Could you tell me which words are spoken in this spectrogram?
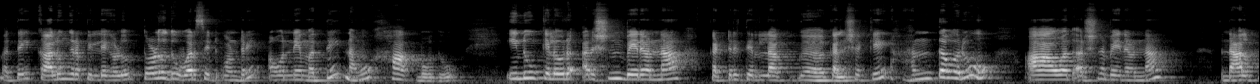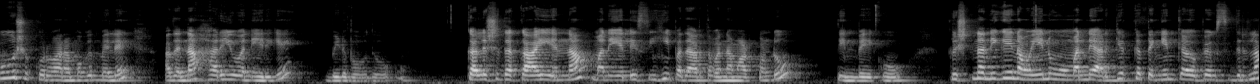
ಮತ್ತು ಕಾಲುಂಗ್ರ ಪಿಲ್ಲೆಗಳು ತೊಳೆದು ಒರೆಸಿಟ್ಕೊಂಡ್ರೆ ಅವನ್ನೇ ಮತ್ತೆ ನಾವು ಹಾಕ್ಬೋದು. ಇನ್ನು ಕೆಲವರು ಅರಿಶಿನ ಬೇರವನ್ನು ಕಟ್ಟಿರ್ತಿರಲ್ಲ ಕಲಶಕ್ಕೆ. ಅಂಥವರು ಆ ಒಂದು ಅರಿಶಿನ ಬೇರವನ್ನು ನಾಲ್ಕು ಶುಕ್ರವಾರ ಮುಗಿದ ಮೇಲೆ ಅದನ್ನು ಹರಿಯುವ ನೀರಿಗೆ ಬಿಡಬಹುದು ಕಲಶದ ಕಾಯಿಯನ್ನು ಮನೆಯಲ್ಲಿ ಸಿಹಿ ಪದಾರ್ಥವನ್ನು ಮಾಡಿಕೊಂಡು ತಿನ್ನಬೇಕು ಕೃಷ್ಣನಿಗೆ ನಾವು ಏನು ಮೊನ್ನೆ ಅರ್ಘ್ಯಕ್ಕೆ ತೆಂಗಿನಕಾಯಿ ಉಪಯೋಗಿಸಿದ್ರಲ್ಲ,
